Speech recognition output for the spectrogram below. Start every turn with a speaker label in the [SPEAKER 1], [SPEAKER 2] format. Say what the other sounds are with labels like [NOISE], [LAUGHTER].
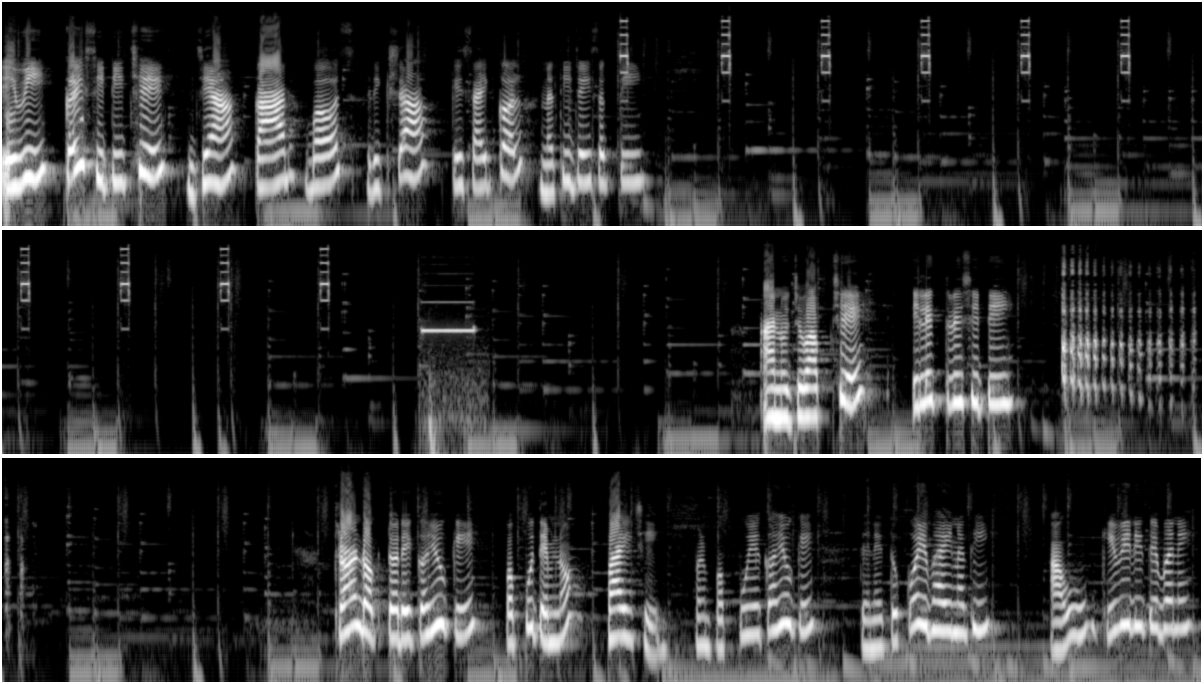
[SPEAKER 1] એવી કઈ સિટી છે જ્યાં કાર, બસ, રિક્ષા કે સાયકલ નથી જઈ શકતી? આનો જવાબ છે ઇલેક્ટ્રિસિટી ત્રણ ડોક્ટરે કહ્યું કે પપ્પુ તેમનો ભાઈ છે. પણ પપ્પુએ કહ્યું કે તેને તો કોઈ ભાઈ નથી. આવું કેવી રીતે બને?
